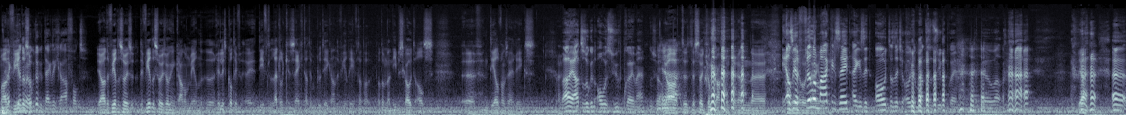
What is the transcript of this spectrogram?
Maar de ik vierde vind is ook ook... dat ik de derde gaaf vond. Ja, de vierde, sowieso, de vierde is sowieso geen kanon meer. Ridley Scott heeft, eh, die heeft letterlijk gezegd dat hij een bloedhekel aan de vierde heeft. Dat, dat, dat hem dat niet beschouwt als eh, een deel van zijn reeks. Maar ja, het is ook een oude zuurpruim, hè. Dus Ja, wel. het, is- het is zo John Carpenter en... eh, Als je een filmmaker bent en je zit oud, dan zit je automatisch een zuurpruim. Dat kunnen we wel. Ja. Eh,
